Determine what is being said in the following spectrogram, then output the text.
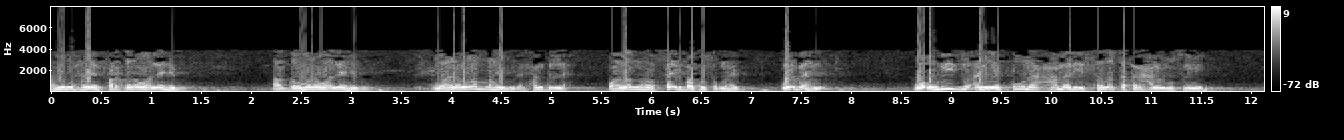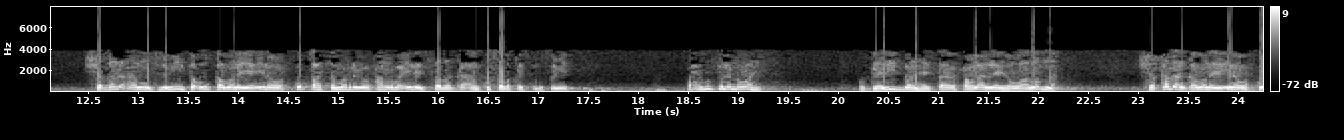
anigu waxaan leeay fardana waan leehay buui addoommana waan leehay buui waanan ladnahay buui alxamdulilah waan ladnaho khayr baan ku sugnahay buui uma baahni wa uriidu an yakuuna camalii sadaqatan cala almuslimiin shaqada aan muslimiinta u qabanaya inaan wax ku qaato marriba waxaan rabaa inay sadaqa aan ku sadaqaysto muslimiinta waxay ku filanna waa haysta oo gaadiid baan haystaa xoolaan leeyaho waa ladna. Shaqadaan qabanaya inaan wax ku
